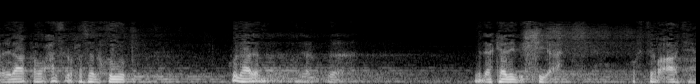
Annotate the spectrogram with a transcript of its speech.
العلاقة وحسن حسن الخيوط. كل هذا من أكاذيب الشيعة وافتراءاتهم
